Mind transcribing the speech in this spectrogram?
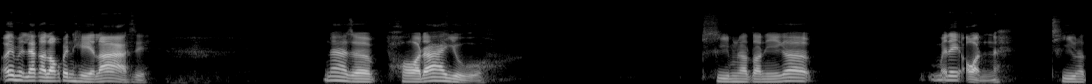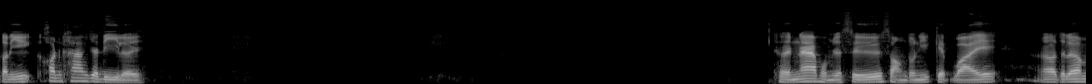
เอ้ยแลกนาล็อกเป็นเฮล่าสิ น่าจะพอได้อยู่ ทีมเราตอนนี้ก็ไม่ได้อ่อนนะ ทีมเราตอนนี้ค่อนข้างจะดีเลย เทิร์นหน้าผมจะซื้อสองตัวนี้เก็บไว้ เราจะเริ่ม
